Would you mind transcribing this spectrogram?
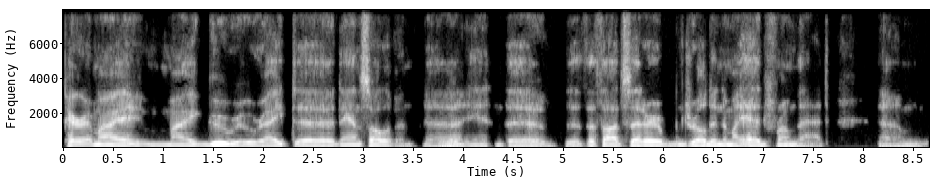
parrot my my guru, right, uh, Dan Sullivan, uh, mm-hmm. and the, the, the thoughts that are drilled into my head from that. Um,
